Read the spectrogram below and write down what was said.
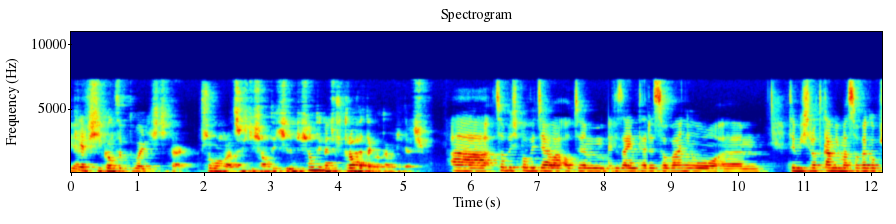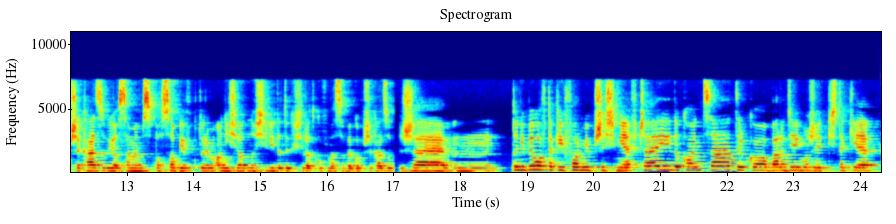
pierwsi konceptualiści, tak, przełomu lat 60. i 70., więc już trochę tego tam widać. A co byś powiedziała o tym zainteresowaniu um, tymi środkami masowego przekazu i o samym sposobie, w którym oni się odnosili do tych środków masowego przekazu, że um, to nie było w takiej formie prześmiewczej do końca, tylko bardziej może jakieś takie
